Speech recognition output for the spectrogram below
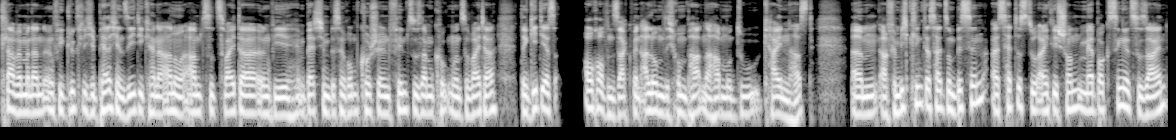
klar, wenn man dann irgendwie glückliche Pärchen sieht, die, keine Ahnung, abends zu zweit da irgendwie im Bettchen ein bisschen rumkuscheln, Film zusammen gucken und so weiter, dann geht dir das auch auf den Sack, wenn alle um dich rum einen Partner haben und du keinen hast. Ähm, aber für mich klingt das halt so ein bisschen, als hättest du eigentlich schon mehr Bock, Single zu sein.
